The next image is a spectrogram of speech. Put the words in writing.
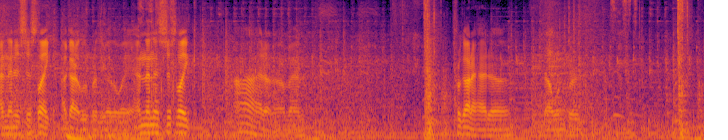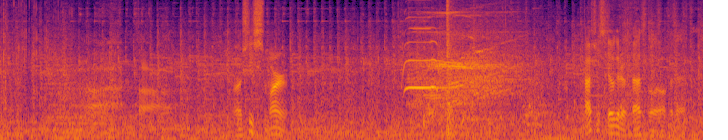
And then it's just like I gotta loop her the other way. And then it's just like I don't know man. Forgot I had uh, that one bird oh she's smart. How should still get her fastball off of that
